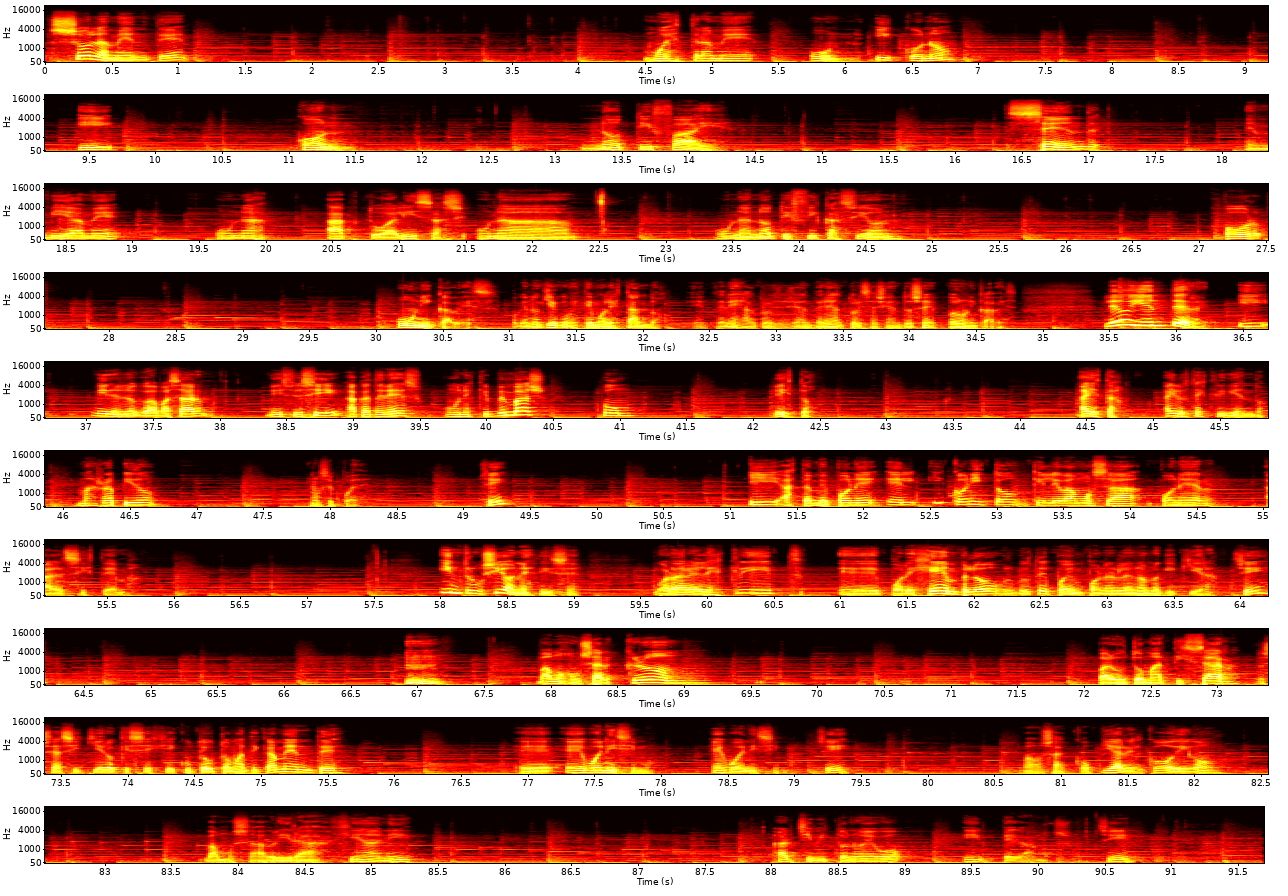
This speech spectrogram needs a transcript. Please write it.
solamente muéstrame un icono y con notify send envíame una actualización una una notificación por única vez, porque no quiero que me esté molestando. Eh, tenés actualización, tenés actualización, entonces por única vez. Le doy enter y miren lo que va a pasar. Me dice, sí, acá tenés un script en bash, pum, listo. Ahí está, ahí lo está escribiendo. Más rápido no se puede. ¿Sí? y hasta me pone el iconito que le vamos a poner al sistema. Instrucciones, dice. Guardar el script, eh, por ejemplo, ustedes pueden ponerle el nombre que quieran, ¿sí? Vamos a usar Chrome para automatizar, o sea, si quiero que se ejecute automáticamente, eh, es buenísimo, es buenísimo, ¿sí? Vamos a copiar el código. Vamos a abrir a Gianni. Archivito nuevo y pegamos. ¿sí?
